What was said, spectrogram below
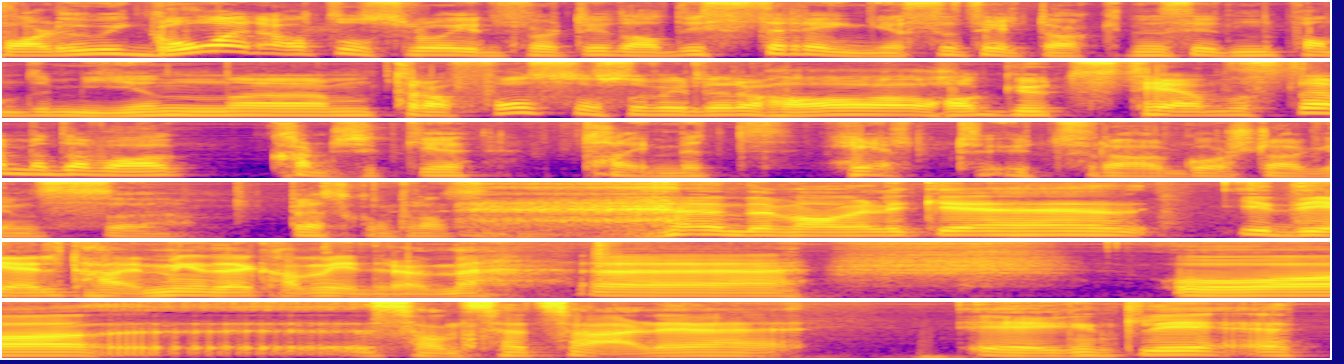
var det jo i går at Oslo innførte de strengeste tiltakene siden pandemien eh, traff oss. Og så ville dere ha, ha gudstjeneste, men det var kanskje ikke timet helt ut fra gårsdagens eh, pressekonferanse? Det var vel ikke ideell timing, det kan vi innrømme. Eh, og sånn sett så er det egentlig et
